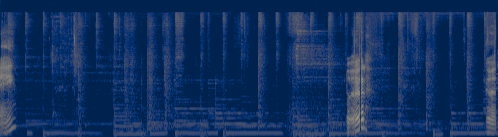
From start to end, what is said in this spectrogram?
Okay. Good. Good.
